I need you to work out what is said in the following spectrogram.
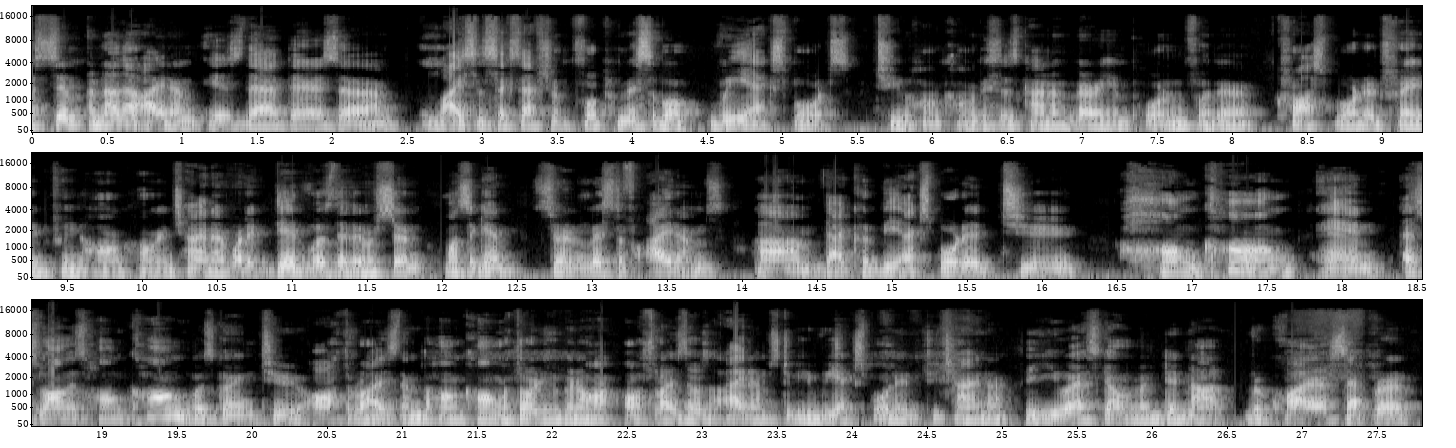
Sim- another item is that there's a license exception for permissible re-exports to Hong Kong. This is kind of very important for the cross-border trade between Hong Kong and China. What it did was that there were certain, once again, certain list of items um, that could be exported to Hong Kong, and as long as Hong Kong was going to authorize them, the Hong Kong authorities were going to authorize those items to be re-exported to China. The U.S. government did not require a separate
